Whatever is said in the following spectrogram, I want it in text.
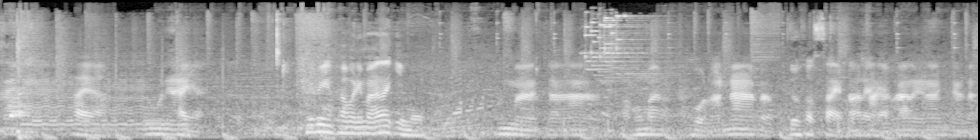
ไปใครอะดูไงใครอะพี่ปิงครับวันนี้มาตั้งกี่โมงเพิ่งมาจ้าสองโมงมาเหรอครับโหแล้วหน้าแบบดูสดใสมากเลยถ่ายนะมากเลยหน้าที่นั้นอะ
